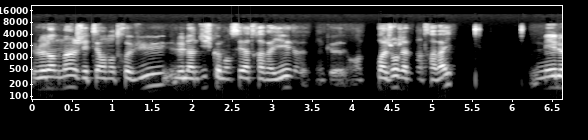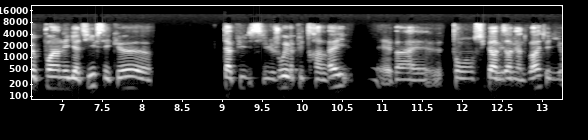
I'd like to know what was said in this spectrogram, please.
Le lendemain, j'étais en entrevue. Le lundi, je commençais à travailler. Donc, en trois jours, j'avais un travail. Mais le point négatif, c'est que as plus, si le jour il n'y a plus de travail, eh ben, ton superviseur vient te voir et te dit il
